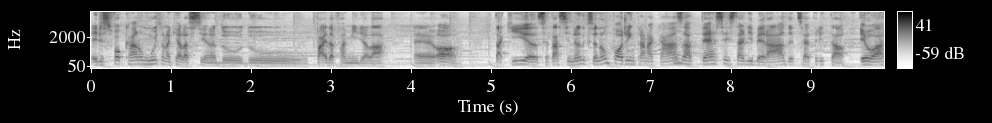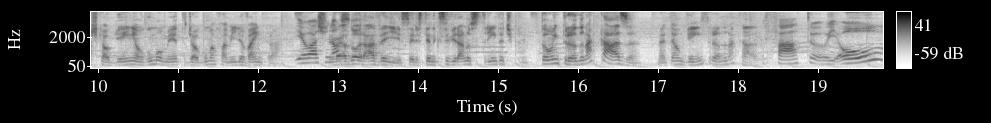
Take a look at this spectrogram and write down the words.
eles focaram muito naquela cena do, do pai da família lá. É, ó, tá aqui, você tá assinando que você não pode entrar na casa até você estar liberado, etc e tal. Eu acho que alguém, em algum momento, de alguma família, vai entrar. Eu acho Eu não. vai adorar ver isso. Eles tendo que se virar nos 30, tipo, estão entrando na casa. Né? Tem alguém entrando na casa. Fato. Ou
